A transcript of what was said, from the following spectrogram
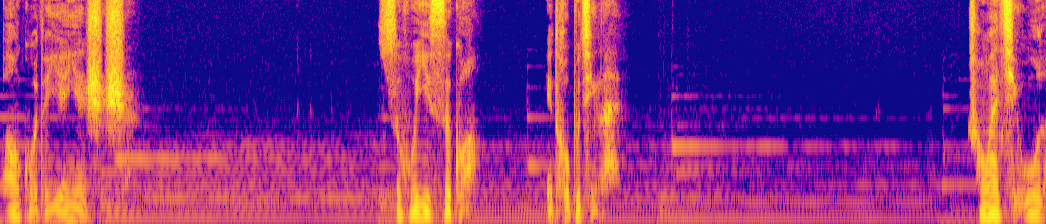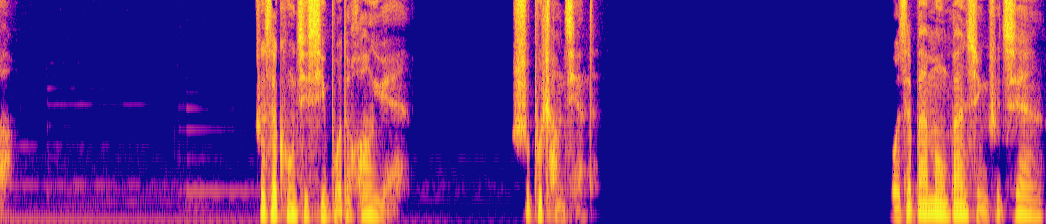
包裹得严严实实，似乎一丝光也透不进来。窗外起雾了，这在空气稀薄的荒原是不常见的。我在半梦半醒之间，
